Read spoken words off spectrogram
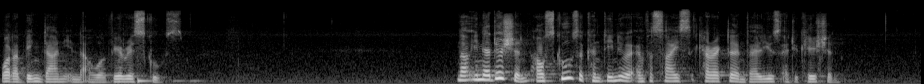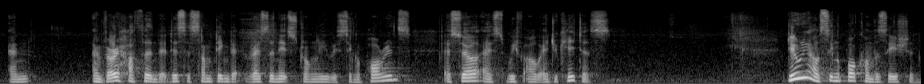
what are being done in our various schools. Now, in addition, our schools will continue to emphasize character and values education. And I'm very heartened that this is something that resonates strongly with Singaporeans as well as with our educators. During our Singapore conversation,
